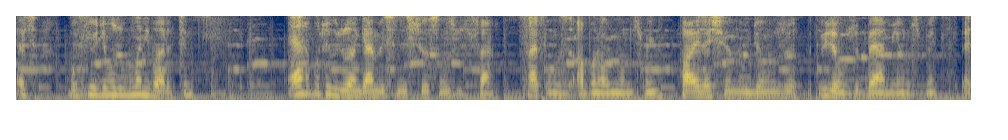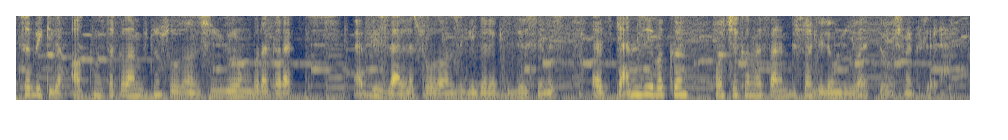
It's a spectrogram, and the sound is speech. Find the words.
Evet bugünkü videomuz bundan ibaretti. Eğer bu tür videoların gelmesini istiyorsanız lütfen sayfamıza abone olmayı unutmayın. Paylaşın videomuzu, videomuzu beğenmeyi unutmayın. Ve tabii ki de aklınızda kalan bütün sorularınız için yorum bırakarak e, bizlerle sorularınızı giderebilirsiniz. Evet kendinize iyi bakın. Hoşçakalın efendim. Bir sonraki videomuzda görüşmek üzere.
